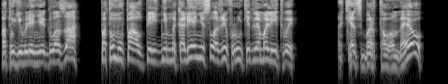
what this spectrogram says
от удивления глаза, потом упал перед ним на колени, сложив руки для молитвы. «Отец Бартоломео?»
